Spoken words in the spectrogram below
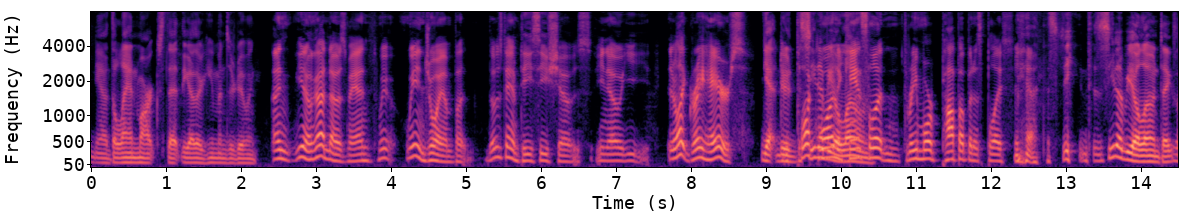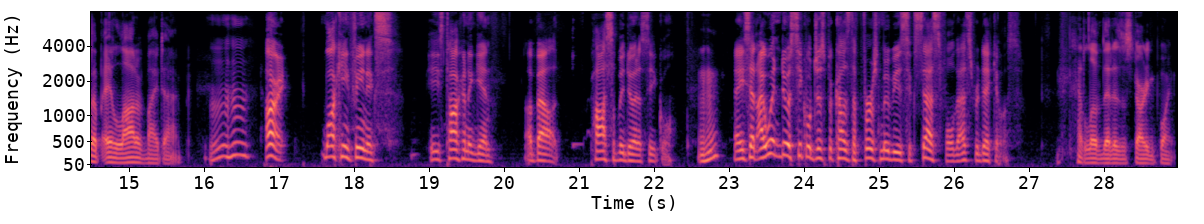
you know the landmarks that the other humans are doing. And you know, God knows, man, we we enjoy them, but those damn DC shows, you know, you, they're like gray hairs. Yeah, dude, the Pluck CW one and alone. cancel it, and three more pop up in its place. Yeah, the, C, the CW alone takes up a lot of my time. Mm-hmm. All right, Joaquin Phoenix, he's talking again about possibly doing a sequel. Mhm. And he said, "I wouldn't do a sequel just because the first movie is successful. That's ridiculous." I love that as a starting point.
